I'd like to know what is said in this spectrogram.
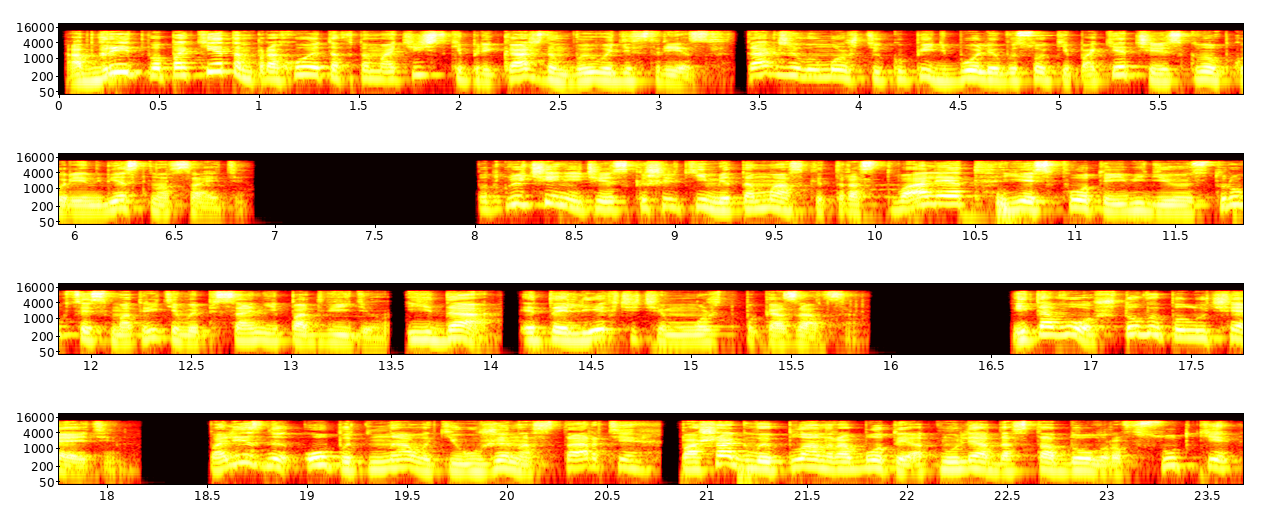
Апгрейд по пакетам проходит автоматически при каждом выводе средств. Также вы можете купить более высокий пакет через кнопку реинвест на сайте. Подключение через кошельки MetaMask и Trust Wallet. Есть фото и видео инструкции, смотрите в описании под видео. И да, это легче, чем может показаться. Итого, что вы получаете? Полезный опыт, навыки уже на старте, пошаговый план работы от 0 до 100 долларов в сутки,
